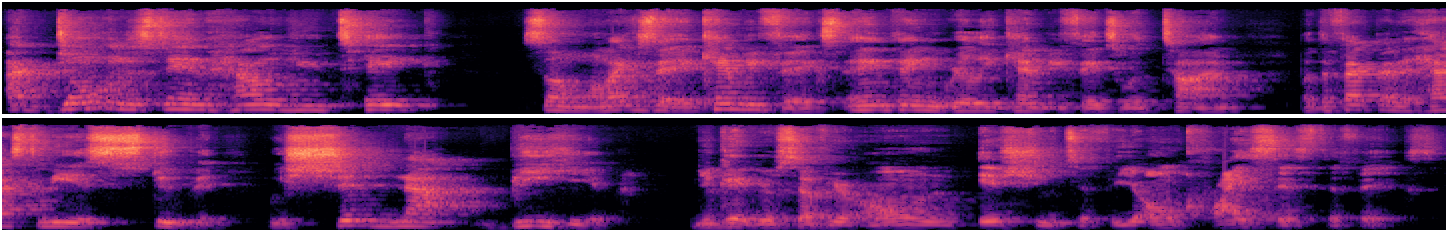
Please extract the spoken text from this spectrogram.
I don't understand how you take someone, like I said, it can be fixed. Anything really can be fixed with time. But the fact that it has to be is stupid. We should not be here. You gave yourself your own issue to your own crisis to fix.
